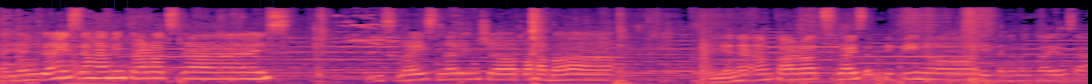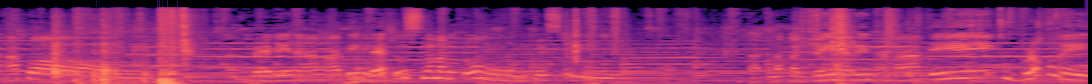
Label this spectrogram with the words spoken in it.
Ayan, guys, ang aming carrots, guys. I-slice na rin siya pahaba. Ayan na ang carrots, guys, at pipino. Dito naman tayo sa apple. At ready na ang ating lettuce na malutong. Crispy. At nakadry na rin ang ating broccoli.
